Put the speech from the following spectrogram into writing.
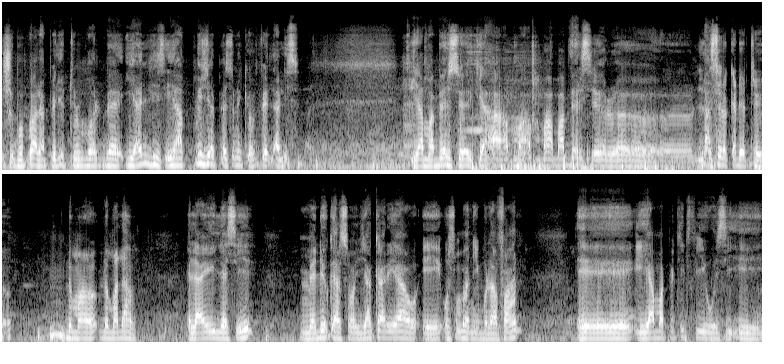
Je ne peux pas rappeler tout le monde, mais il y a une liste. Il y a plusieurs personnes qui ont fait la liste. Il y a ma belle-sœur qui a ma, ma, ma belle-sœur, euh, la sœur cadette de, ma, de madame. Elle a eu laissé mes deux garçons, Jakaria et Ousmane Ibnafan. Et il y a ma petite fille aussi,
